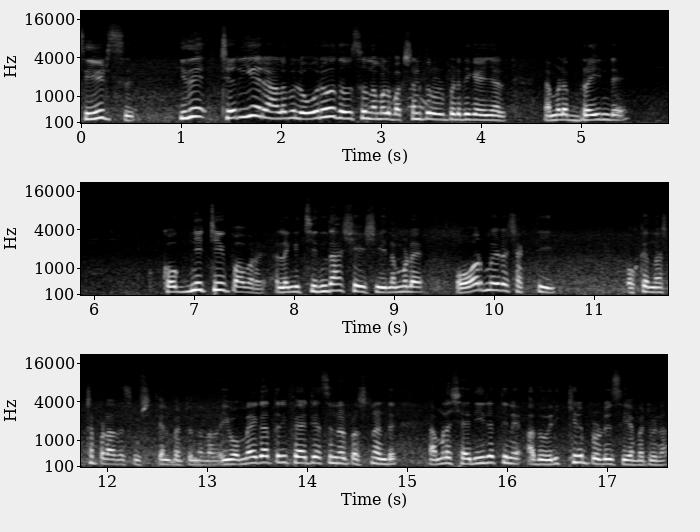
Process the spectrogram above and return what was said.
സീഡ്സ് ഇത് ചെറിയൊരളവിൽ ഓരോ ദിവസവും നമ്മൾ ഭക്ഷണത്തിൽ ഉൾപ്പെടുത്തി കഴിഞ്ഞാൽ നമ്മുടെ ബ്രെയിന്റെ കൊഗ്നിറ്റീവ് പവർ അല്ലെങ്കിൽ ചിന്താശേഷി നമ്മുടെ ഓർമ്മയുടെ ശക്തി ഒക്കെ നഷ്ടപ്പെടാതെ സൂക്ഷിക്കാൻ പറ്റുന്നുള്ളത്. ഈ ഒമേഗ ത്രീ ഫാറ്റി ആസിഡിന്റെ ഒരു പ്രശ്നമുണ്ട്. നമ്മുടെ ശരീരത്തിന് അത് ഒരിക്കലും പ്രൊഡ്യൂസ് ചെയ്യാൻ പറ്റില്ല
